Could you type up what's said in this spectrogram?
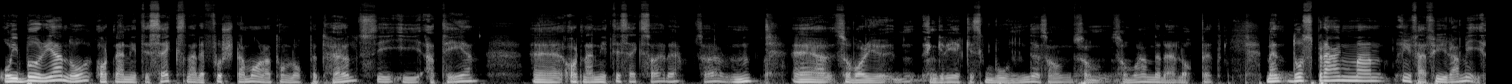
Och i början då, 1896 när det första maratonloppet hölls i, i Aten, eh, 1896 sa jag det, sa jag? Mm. Eh, så var det ju en grekisk bonde som, som, som vann det där loppet. Men då sprang man ungefär fyra mil.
